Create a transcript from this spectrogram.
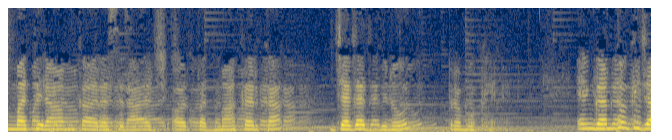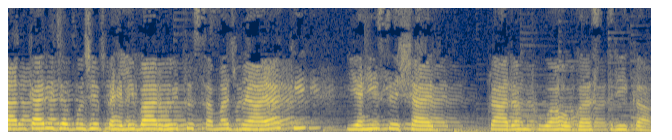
मतिराम का रसराज और पद्माकर का जगत विनोद प्रमुख है। इन ग्रंथों की जानकारी जब मुझे पहली बार हुई तो समझ में आया कि यहीं से शायद प्रारंभ हुआ होगा स्त्री का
